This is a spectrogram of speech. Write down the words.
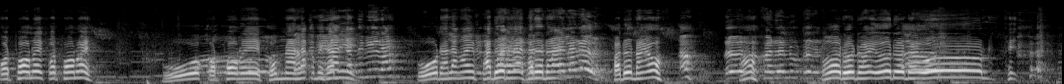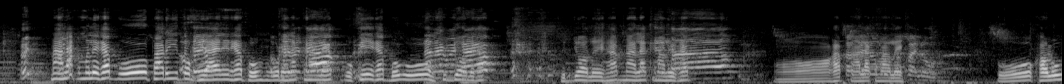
กอดพ่อเลยกอดพ่อเลยโอ้กอดพ่อเลยผมน่ารักไหมครับนี่จัทีวีนะโอ้น่ารักไหมพาเดินหน่อยพาเดินหน่อยไปเลยเด้อพาเดินหน่อยเอ้าเอ้าเดินเอาค่อยๆเดินลูกเดินเออเดินหน่อยเออเดินหน่อยโอ้น่ารักมาเลยครับโอ้พารีตกยายเลยนะครับผมโอ้น่ารักมากเลยครับโอเคครับผมโอ้สุดยอดเลยครับ สุดยอดเลยครับน่ารักมากเลยครับอ๋อครับน่ารักมากเลยไปง โอ้เขารู้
